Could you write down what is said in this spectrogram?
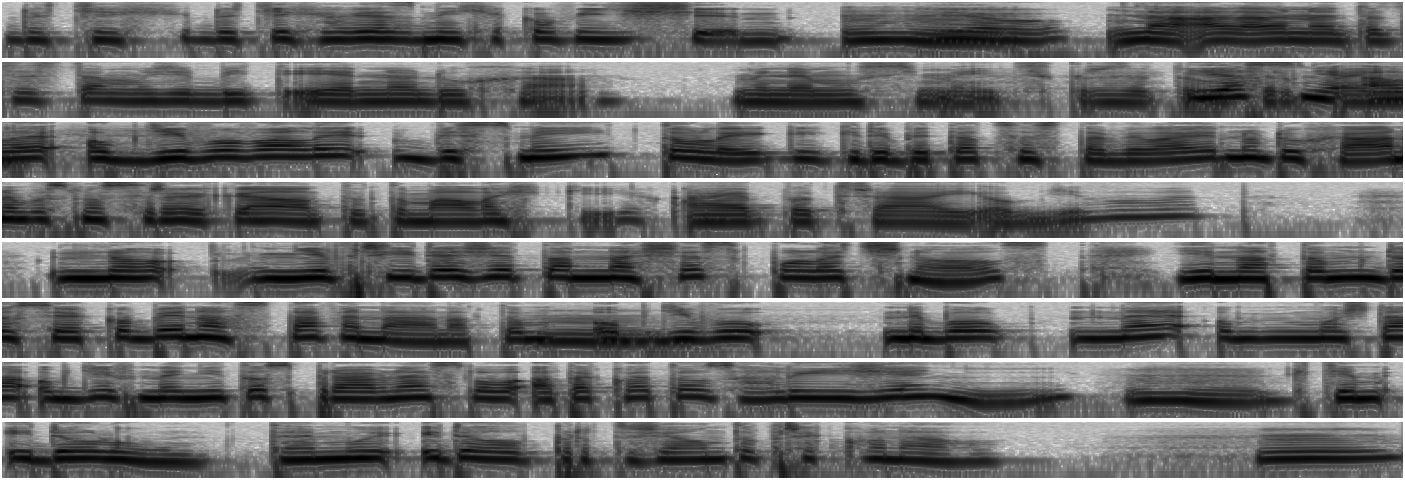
do těch, do těch hvězdných jako výšin. Mm-hmm. Jo. No ale ona, ta cesta může být i jednoduchá. My nemusíme jít skrze to Jasně, utrpení. ale obdivovali bychom jí tolik, kdyby ta cesta byla jednoduchá, nebo jsme si řekli, a to, to má lehký. Jako. A je potřeba jí obdivovat? No, mně přijde, že ta naše společnost je na tom dost jakoby nastavená, na tom hmm. obdivu, nebo ne, možná obdiv není to správné slovo, a takové to zhlížení hmm. k těm idolům. To je můj idol, protože on to překonal. Hmm.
